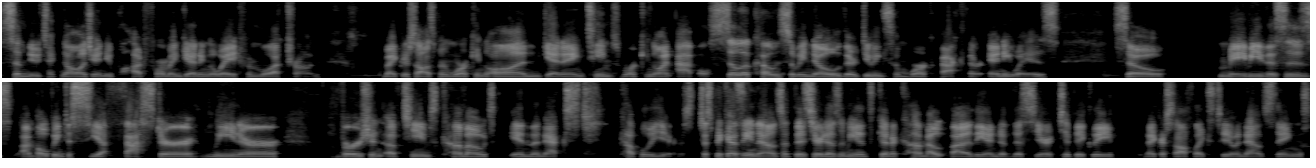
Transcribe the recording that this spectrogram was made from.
some new technology, a new platform, and getting away from Electron. Microsoft's been working on getting teams working on Apple Silicon, so we know they're doing some work back there anyways. So maybe this is i'm hoping to see a faster leaner version of teams come out in the next couple of years. Just because they announced it this year doesn't mean it's going to come out by the end of this year. Typically microsoft likes to announce things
